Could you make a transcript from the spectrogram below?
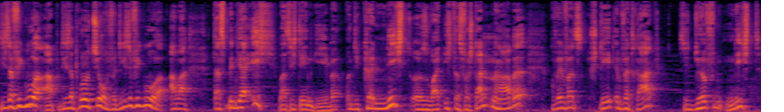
dieser Figur ab, dieser Produktion, für diese Figur. Aber das bin ja ich, was ich denen gebe. Und die können nicht, oder soweit ich das verstanden habe, auf jeden Fall steht im Vertrag, sie dürfen nicht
